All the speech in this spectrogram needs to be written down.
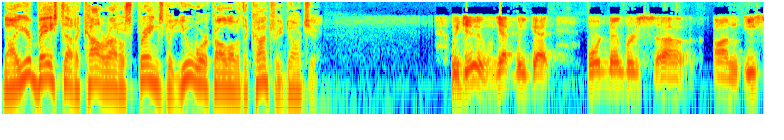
Now you're based out of Colorado Springs, but you work all over the country, don't you? We do. Yep, we've got board members uh, on east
